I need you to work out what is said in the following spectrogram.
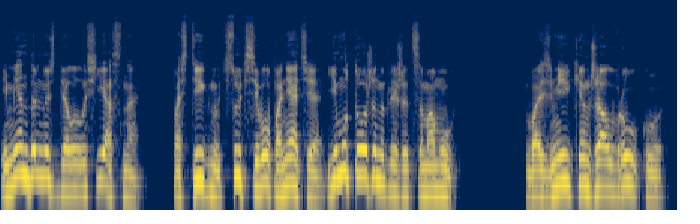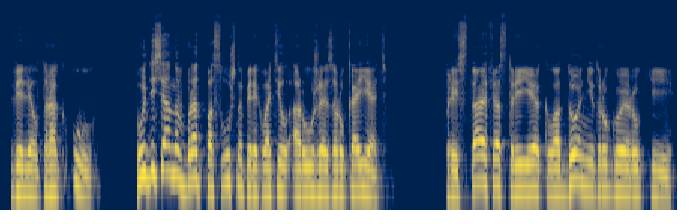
и Мендельну сделалось ясно. Постигнуть суть всего понятия ему тоже надлежит самому. «Возьми кинжал в руку», – велел Трак-Ул. Ульдисянов брат послушно перехватил оружие за рукоять. «Приставь острие к ладони другой руки»,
